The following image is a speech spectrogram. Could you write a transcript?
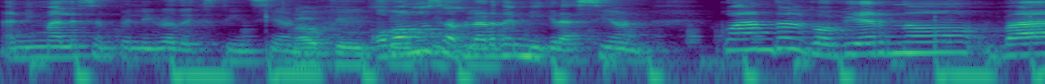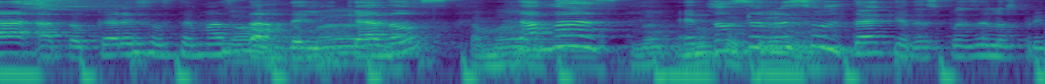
animales en peligro de extinción Ah, ok, o sí, vamos sí, a hablar sí. de migración. ¿Cuándo el gobierno va a tocar esos temas No, tan jamás, delicados? jamás. No, no se Entonces resulta que después de los primeros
